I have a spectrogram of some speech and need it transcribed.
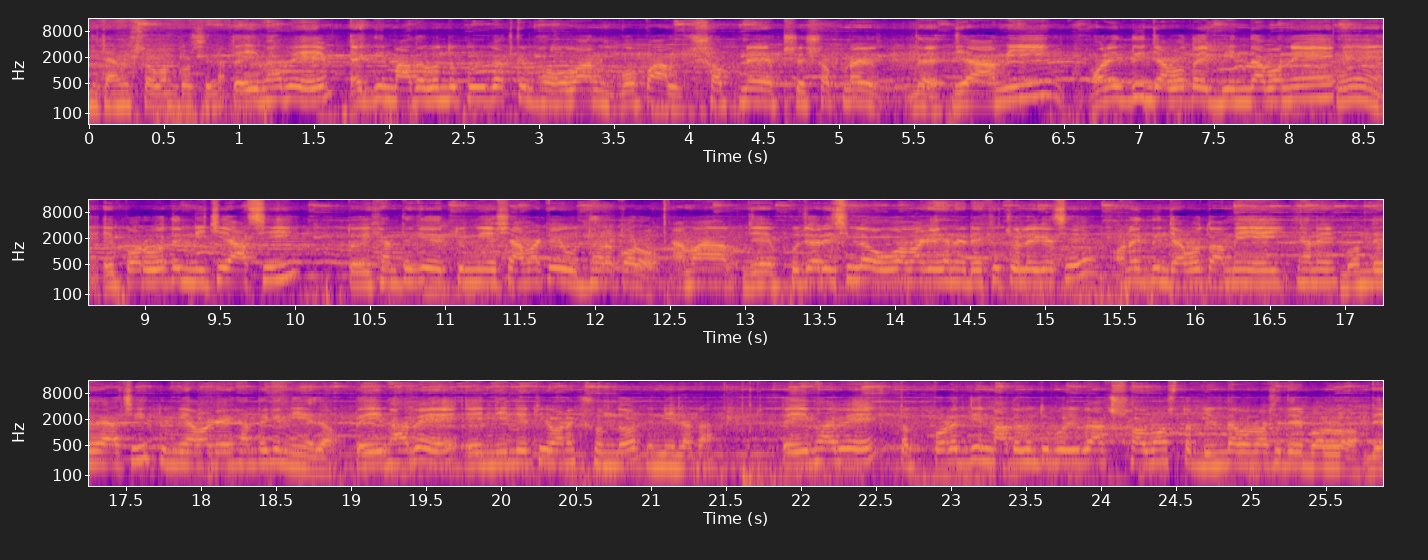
যেটা আমি শ্রবণ করছিলাম। তো এইভাবে একদিন মাধবন্ধু পরিবারকে ভগবান গোপাল স্বপ্নে, সে স্বপ্নে দেয় যে আমি অনেকদিন যাবত এই বৃন্দাবনে হ্যাঁ এই পর্বতের নিচে আছি, তো এখান থেকে তুমি এসে আমাকে উদ্ধার করো। আমার যে পূজারী ছিল, ও আমাকে এখানে রেখে চলে গেছে। অনেকদিন যাবত আমি এইখানে বন্দী হয়ে আছি, তুমি আমাকে এখান থেকে নিয়ে যাও। তো এইভাবে এই নীলেটি অনেক সুন্দর নীলাটা। তো এইভাবে পরের দিন মাধবন্তু পরিবার সমস্ত বৃন্দাবনবাসীদের বলল যে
